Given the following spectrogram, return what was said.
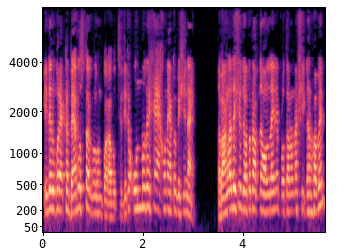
এদের উপর একটা ব্যবস্থা গ্রহণ করা হচ্ছে, যেটা অন্য দেশে এখন এত বেশি নাই। বাংলাদেশে যতটা আপনি অনলাইনে প্রতারণা শিকার হবেন,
